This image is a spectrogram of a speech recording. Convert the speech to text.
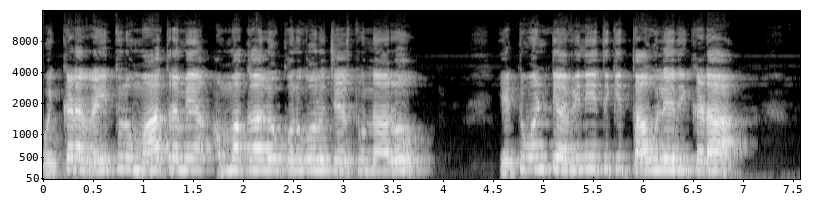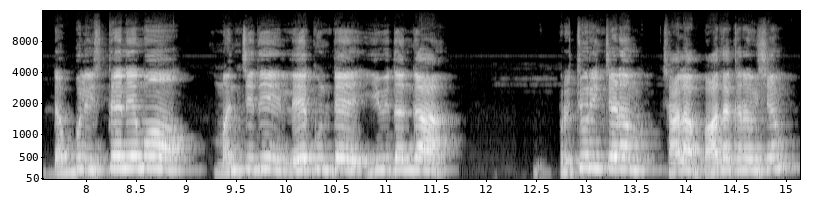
ఇక్కడ రైతులు మాత్రమే అమ్మకాలు కొనుగోలు చేస్తున్నారు. ఎటువంటి అవినీతికి తావులేదు ఇక్కడ. డబ్బులు ఇస్తేనేమో మంచిది లేకుంటే ఈ విధంగా ప్రచురించడం చాలా బాధాకర విషయం.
